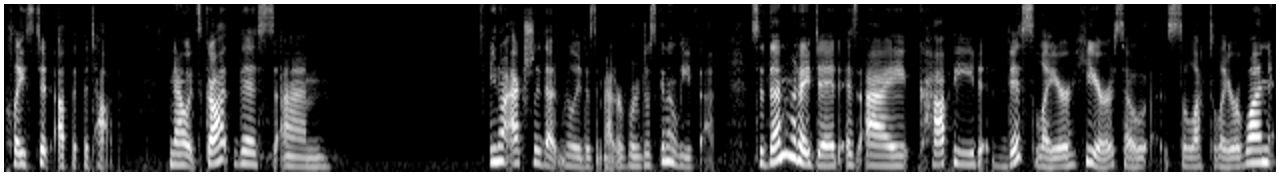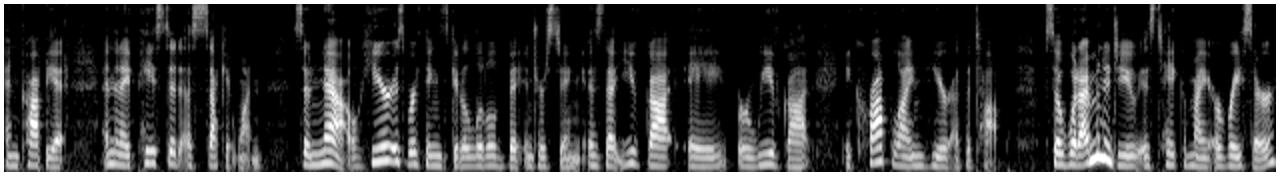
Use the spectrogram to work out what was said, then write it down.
placed it up at the top. Now it's got this, um, you know, actually, that really doesn't matter. We're just going to leave that. So then what I did is I copied this layer here. So select layer one and copy it. And then I pasted a second one. So now here is where things get a little bit interesting is that you've got a, or we've got a crop line here at the top. So what I'm going to do is take my eraser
